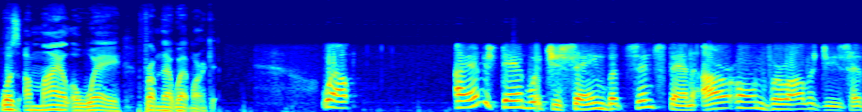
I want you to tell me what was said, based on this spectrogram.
was a mile away from that wet market. Well, I understand what you're saying, but since then, our own virologists have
